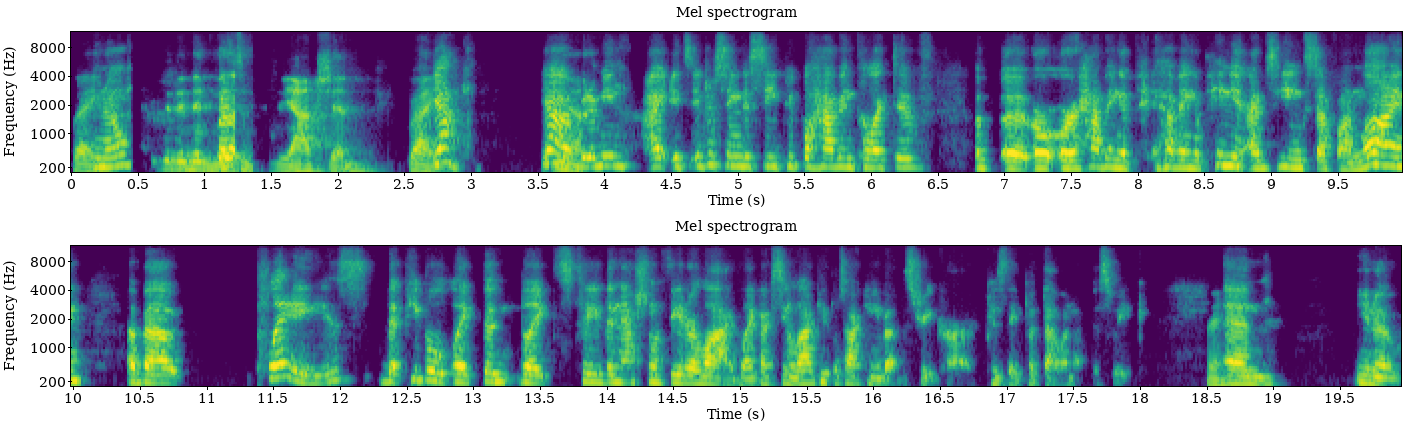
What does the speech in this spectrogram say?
right. you know? An but- invisible reaction, right. Yeah. Yeah, Yeah. but I mean, I, it's interesting to see people having collective uh, or, or having a having opinion. I'm seeing stuff online about plays that people like the like say the National Theater Live. Like I've seen a lot of people talking about the streetcar because they put that one up this week. Right. And you know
